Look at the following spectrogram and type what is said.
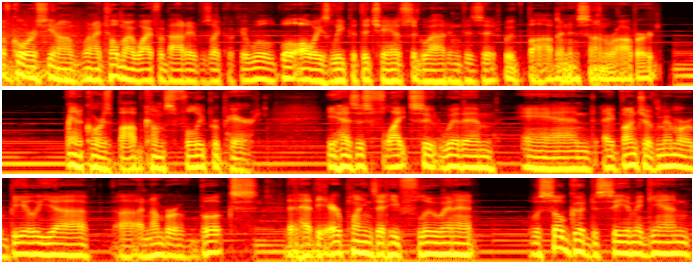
Of course, you know, when I told my wife about it, it was like, okay, we'll, we'll always leap at the chance to go out and visit with Bob and his son Robert. And of course, Bob comes fully prepared. He has his flight suit with him and a bunch of memorabilia, uh, a number of books that had the airplanes that he flew in it. It was so good to see him again.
